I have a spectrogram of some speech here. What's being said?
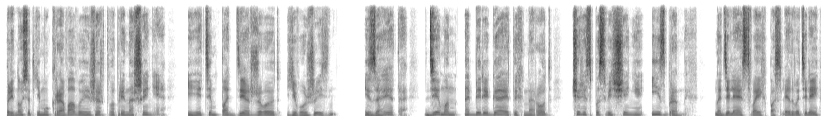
приносят ему кровавые жертвоприношения и этим поддерживают его жизнь. И за это демон оберегает их народ через посвящение избранных, наделяя своих последователей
